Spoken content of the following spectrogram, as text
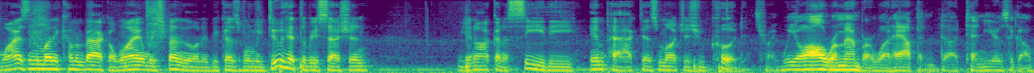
why isn't the money coming back, or why aren't we spending the money?" Because when we do hit the recession, you're not going to see the impact as much as you could. That's right. We all remember what happened uh, 10 years ago.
